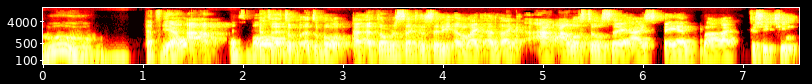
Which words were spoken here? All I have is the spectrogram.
Ooh, that's yeah, bold. I, that's bold. That's, that's, a that's a bold. It's over Sex and the City, and like and like I, I, will still say I stand by because she she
